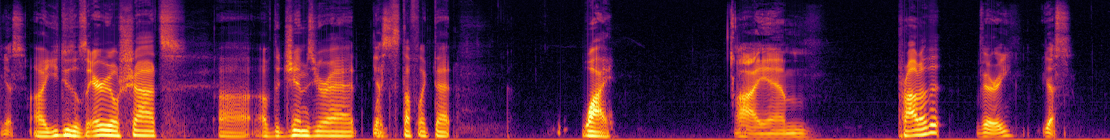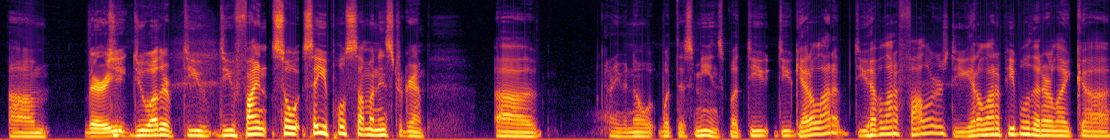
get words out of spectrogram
Yes. Uh, you do those aerial shots uh, of the gyms you're at, like Yes. stuff like that. Why? I am Proud of it? very yes, Um, very. do, do other do you do you find so say you post something on Instagram uh I don't even know what this means but do you do you get a lot of do you have a lot of followers do you get a lot of people that are like uh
